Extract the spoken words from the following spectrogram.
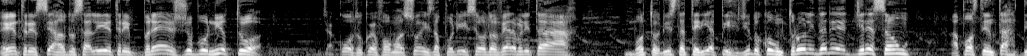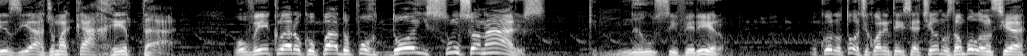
entre Serra do Salitre e Brejo Bonito. De acordo com informações da Polícia Rodoviária Militar, o motorista teria perdido o controle da direção após tentar desviar de uma carreta. O veículo era ocupado por dois funcionários que não se feriram. O condutor de 47 anos da ambulância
